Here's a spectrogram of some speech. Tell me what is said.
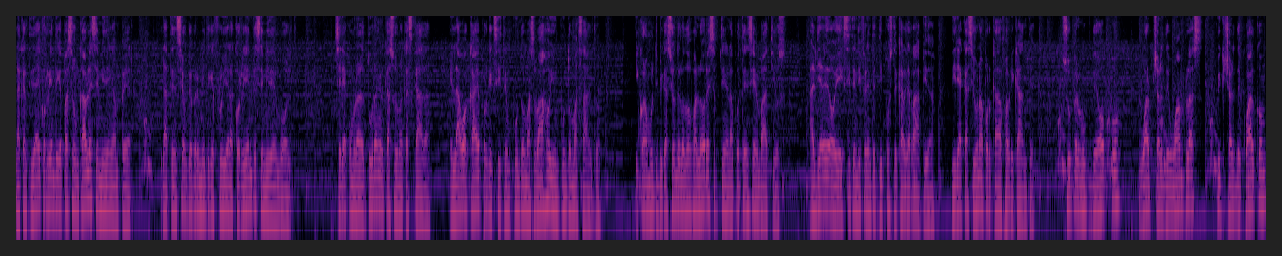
La cantidad de corriente que pasa en un cable se mide en amper. La tensión que permite que fluya la corriente se mide en volt. Sería como la altura en el caso de una cascada. El agua cae porque existe un punto más bajo y un punto más alto. Y con la multiplicación de los dos valores se obtiene la potencia en vatios. Al día de hoy existen diferentes tipos de carga rápida, diría casi una por cada fabricante. Superbook de Oppo, Warp Charge de OnePlus, Quick Charge de Qualcomm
